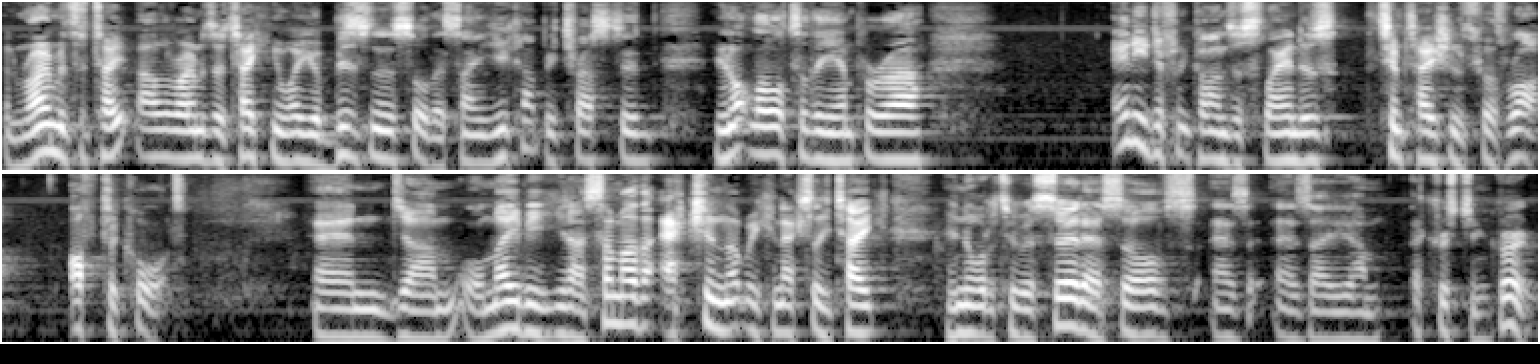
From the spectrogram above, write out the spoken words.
and Romans are ta- other Romans are taking away your business or they're saying you can't be trusted, you're not loyal to the emperor, any different kinds of slanders, the temptation is goes right off to court, and um, or maybe you know some other action that we can actually take in order to assert ourselves as as a, um, a Christian group.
